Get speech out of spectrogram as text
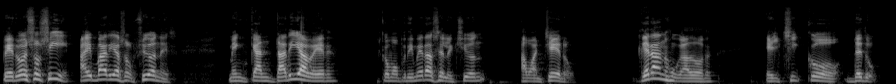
pero eso sí, hay varias opciones. Me encantaría ver como primera selección a Banchero, gran jugador, el chico de Duke.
